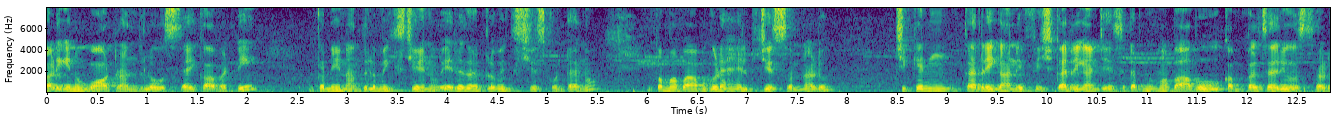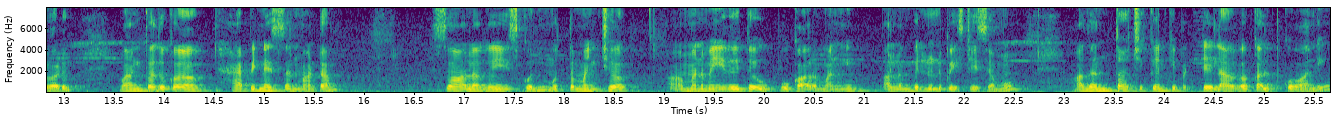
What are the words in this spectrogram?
కడిగిన వాటర్ అందులో వస్తాయి కాబట్టి ఇంకా నేను అందులో మిక్స్ చేయను. వేరే దాంట్లో మిక్స్ చేసుకుంటాను. ఇంకా మా బాబు కూడా హెల్ప్ చేస్తున్నాడు. చికెన్ కర్రీ కానీ ఫిష్ కర్రీ కానీ చేసేటప్పుడు మా బాబు కంపల్సరీ వస్తాడు వాడు. వానికి అదొక హ్యాపీనెస్ అనమాట సో అలాగే వేసుకొని మొత్తం మంచిగా మనం ఏదైతే ఉప్పు కారం అన్ని అల్లం వెల్లుల్లి పేస్ట్ చేసామో అదంతా చికెన్కి పెట్టేలాగా కలుపుకోవాలి.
